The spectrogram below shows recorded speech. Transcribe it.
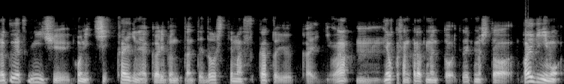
6月25日、会議の役割分担ってどうしてますかという会議は、うん、よっこさんからコメントをいただきました。会議にも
